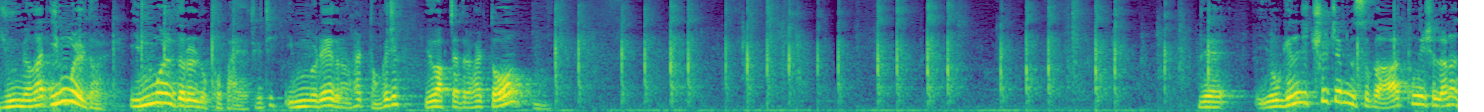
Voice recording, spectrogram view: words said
유명한 인물들, 인물들을 놓고 봐야지, 그지? 인물의 그런 활동, 그지? 유학자들의 활동. 음. 여기는 이제 출제 문수가 통일신라는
